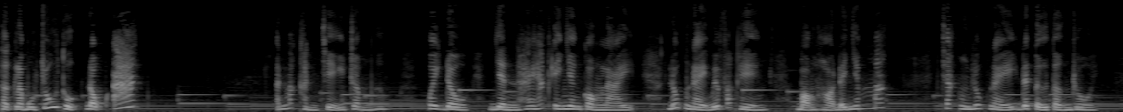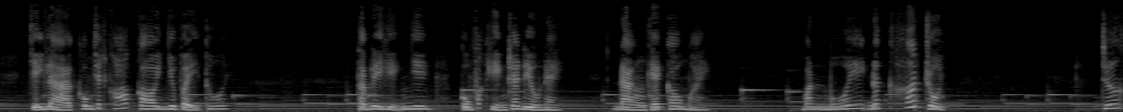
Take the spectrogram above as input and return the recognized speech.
thật là một chú thuật độc ác. Ánh mắt hành chỉ trầm ngâm, quay đầu nhìn hai hắc y nhân còn lại, lúc này mới phát hiện bọn họ đã nhắm mắt. Chắc lúc này đã tự tận rồi, chỉ là không chết khó coi như vậy thôi. Thẩm Ly hiển nhiên cũng phát hiện ra điều này, nàng khẽ câu mày. Manh mối đứt hết rồi. Trước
